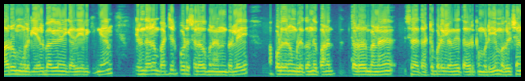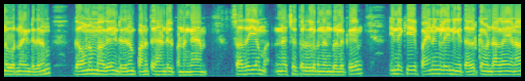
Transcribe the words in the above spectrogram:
ஆர்வம் உங்களுக்கு இயல்பாகவே இன்னைக்கு அதிகரிக்குங்க. இருந்தாலும் பட்ஜெட் போட்டு செலவு பண்ண நண்பர்களே அப்பொழுது உங்களுக்கு வந்து பண தொடர்பான சில தட்டுப்பாடுகளை வந்து தவிர்க்க முடியும். மகிழ்ச்சியான ஒரு நாள் இன்று தினம். கவனமாக இன்று தினம் பணத்தை ஹேண்டில் பண்ணுங்க. சதயம் நட்சத்திரத்தில் நண்பர்களுக்கு இன்னைக்கு பயணங்களை நீங்கள் தவிர்க்க வேண்டாங்க. ஏன்னா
